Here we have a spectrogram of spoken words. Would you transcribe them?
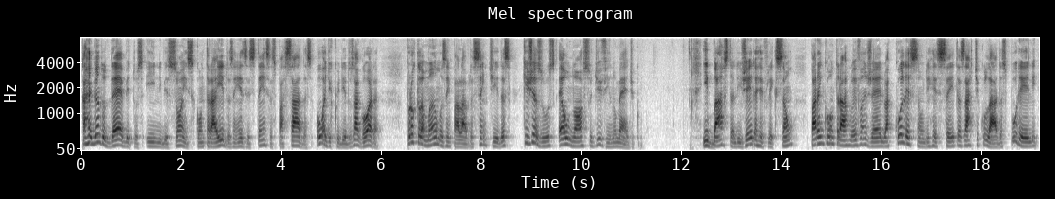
Carregando débitos e inibições contraídos em existências passadas ou adquiridos agora, proclamamos em palavras sentidas que Jesus é o nosso divino médico. E basta ligeira reflexão para encontrar no Evangelho a coleção de receitas articuladas por ele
